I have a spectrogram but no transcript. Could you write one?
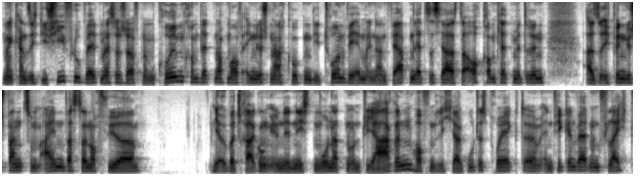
Man kann sich die Skiflug-Weltmeisterschaften am Kulm komplett nochmal auf Englisch nachgucken. Die Turn-WM in Antwerpen letztes Jahr ist da auch komplett mit drin. Also ich bin gespannt zum einen, was da noch für ja, Übertragung in den nächsten Monaten und Jahren, hoffentlich ja gutes Projekt, äh, entwickeln werden. Und vielleicht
